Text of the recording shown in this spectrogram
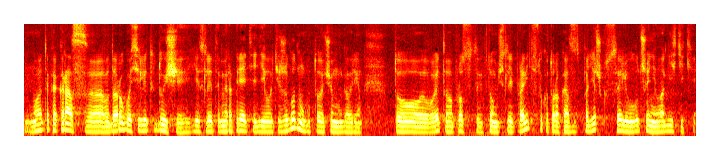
Но это как раз э, в дорогу силит идущие. Если это мероприятие делать ежегодно, то, о чем мы говорим, то это вопрос в том числе и правительству, которое оказывает поддержку с целью улучшения логистики,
